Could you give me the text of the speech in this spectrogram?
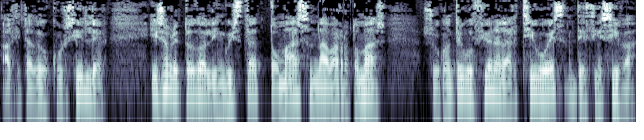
al citado Kurt Schindler y sobre todo al lingüista Tomás Navarro Tomás. Su contribución al archivo es decisiva.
